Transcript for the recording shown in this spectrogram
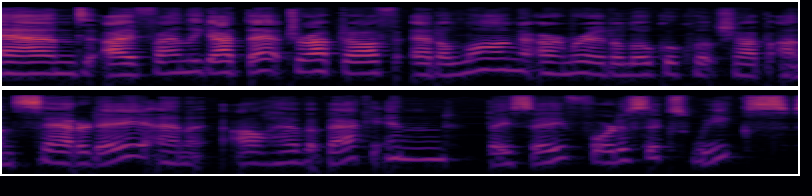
And I finally got that dropped off at a long armor at a local quilt shop on Saturday, and I'll have it back in, they say, four to six weeks.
